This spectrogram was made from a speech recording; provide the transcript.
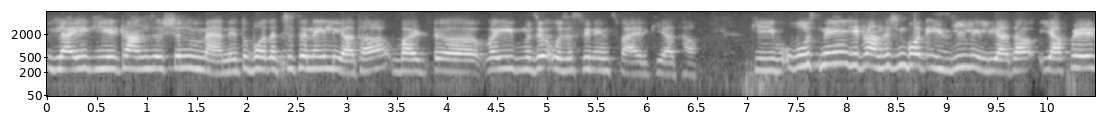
like like, ये ट्रांजिशन मैंने तो बहुत अच्छे से नहीं लिया था बट uh, वही मुझे ओजस्वी ने इंस्पायर किया था। कि वो उसने ये ट्रांजिशन बहुत इजीली ले लिया था या फिर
